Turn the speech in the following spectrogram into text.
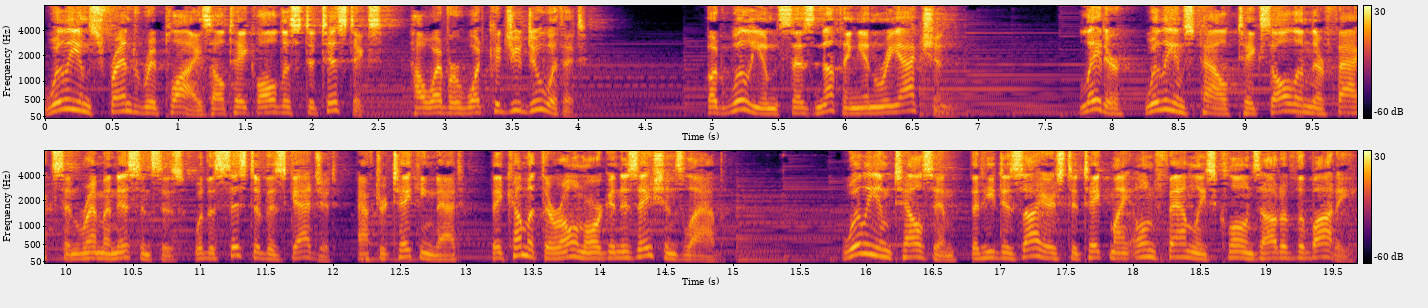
William's friend replies I'll take all the statistics, however what could you do with it? But William says nothing in reaction. Later, William's pal takes all in their facts and reminiscences with assist of his gadget, after taking that, they come at their own organization's lab. William tells him that he desires to take my own family's clones out of the body.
